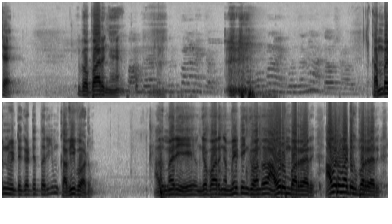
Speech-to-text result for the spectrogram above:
சரி இப்போ பாருங்கள் கம்பன் வீட்டு கட்டு தெரியும் கவி பாடும். அது மாதிரி இங்கே பாருங்க மீட்டிங்க்கு வந்ததும் அவரும் பாடுறாரு அவர் பாட்டுக்கு பாடுறாரு.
